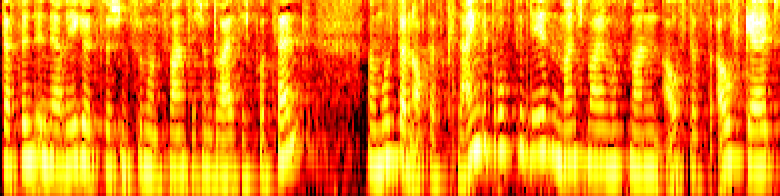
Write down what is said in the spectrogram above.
Das sind in der Regel zwischen 25 und 30 Prozent. Man muss dann auch das Kleingedruckte lesen. Manchmal muss man auf das Aufgeld,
